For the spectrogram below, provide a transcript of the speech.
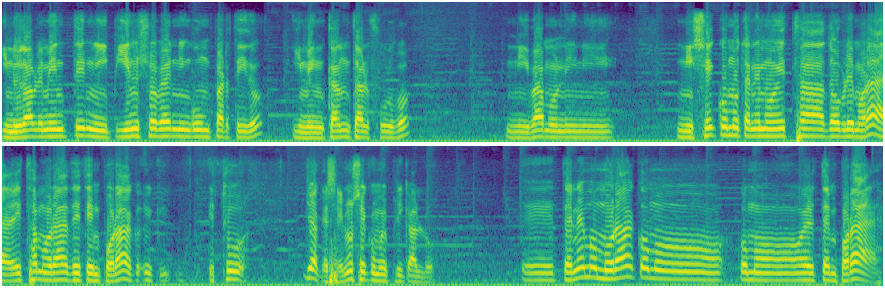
indudablemente ni pienso ver ningún partido y me encanta el fútbol. Ni vamos, ni, ni, ni sé cómo tenemos esta doble moral, esta moral de temporada. Esto, ya que sé, no sé cómo explicarlo. Eh, tenemos moral como, como el temporal.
